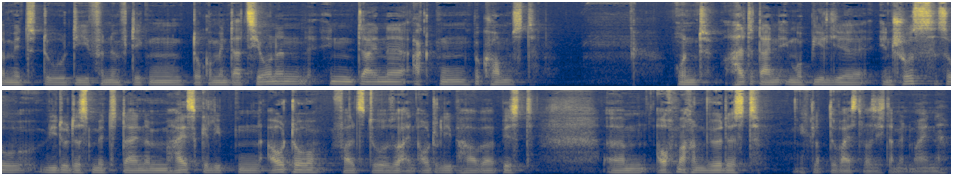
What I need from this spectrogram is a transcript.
damit du die vernünftigen Dokumentationen in deine Akten bekommst. und halte deine Immobilie in Schuss, so wie du das mit deinem heißgeliebten Auto, falls du so ein Autoliebhaber bist, ähm, auch machen würdest. Ich glaube, du weißt, was ich damit meine.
